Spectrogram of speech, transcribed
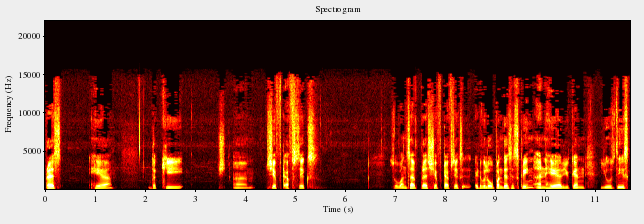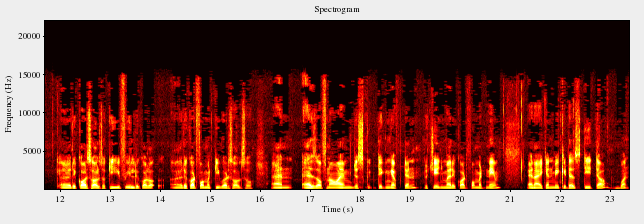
press here the key um, shift F6 so once I press shift F6 it will open this screen and here you can use these uh, records also key field record uh, record format keywords also. And as of now I'm just taking F10 to change my record format name and I can make it as data 1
